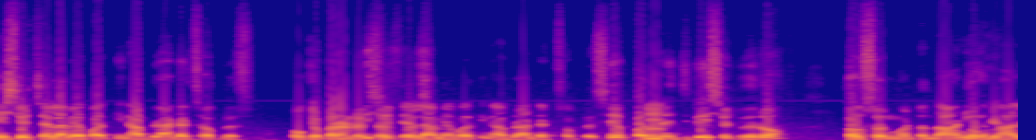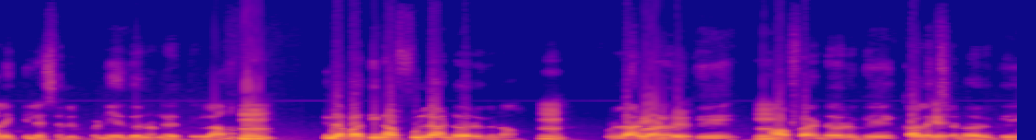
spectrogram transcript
டிஷர்ட்ஸ் எல்லாமே பாத்தீங்கன்னா branded surplus okay branded T shirt எல்லாமே பாத்தீங்கன்னா பிராண்டட் ஷாப்லஸ் பதினஞ்சு டிஷர்ட் வெறும் தௌசண்ட் மட்டும் தான். நீங்க. மேலே கீழே செலக்ட் பண்ணி எது நல்லா எடுத்துக்கலாம். இதுல பாத்தீங்கன்னா ஃபுல் ஹேண்டும் இருக்குண்ணா. ஃபுல் ஹேண்டும். இருக்கு. ஆஃப் ஹேண்டும் இருக்கு. கலெக்ஷனும் இருக்கு.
